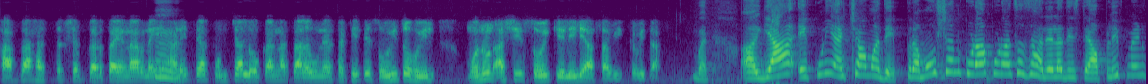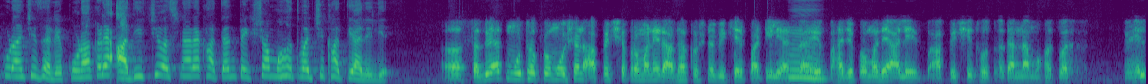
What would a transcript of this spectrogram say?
फारसा हस्तक्षेप करता येणार नाही. आणि त्या पुढच्या लोकांना चालवण्यासाठी ते सोयीचं होईल म्हणून अशी सोय केलेली असावी. कविता. बर. या एकूण याच्यामध्ये प्रमोशन कुणाकुणाचं झालेलं दिसते अपलिफ्टमेंट कुणाची झाली कुणाकडे आधीची असणाऱ्या खात्यांपेक्षा महत्वाची खाती आलेली आहेत? सगळ्यात मोठं प्रमोशन अपेक्षेप्रमाणे राधाकृष्ण विखे पाटील यांचं आहे. भाजपमध्ये आले अपेक्षित होतं त्यांना महत्वाचं मिळेल.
